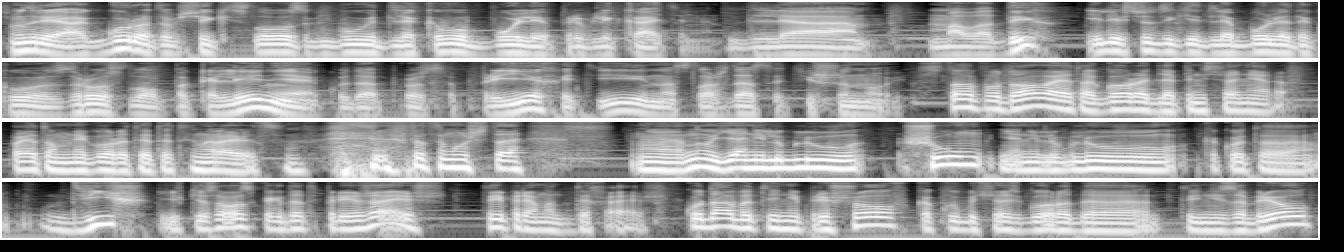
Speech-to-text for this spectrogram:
Смотри, а город вообще Кисловодск будет для кого более привлекательным? Для молодых или все-таки для более такого взрослого поколения, куда просто приехать и наслаждаться тишиной? Стопудово это город для пенсионеров. Поэтому мне город этот и нравится. Потому что э, ну, я не люблю шум, я не люблю какой-то движ. И в Кисловодск, когда ты приезжаешь, ты прям отдыхаешь. Куда бы ты ни пришел, в какую бы часть города ты не забрел,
